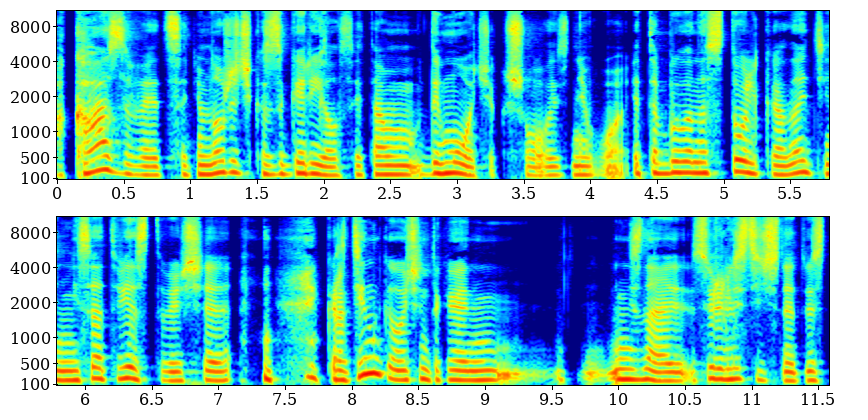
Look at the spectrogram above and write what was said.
оказывается, немножечко загорелся, и там дымочек шел из него. Это было настолько, знаете, несоответствующая картинка, очень такая, не знаю, сюрреалистичная. То есть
